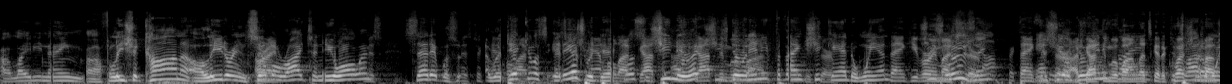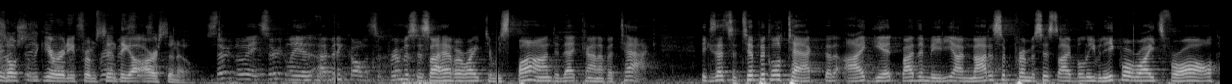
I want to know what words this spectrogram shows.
a lady named uh, Felicia Kahn, a leader in civil right. rights in New Orleans, said it was Campbell, ridiculous. I've- It Mr. is Campbell, ridiculous. got she knew it. She's doing anything you, she sir. can to win. Thank you very She's much, sir. losing, Thank you, and sir. she'll I've do got to move on. anything Let's get a question about. Social Security from Cynthia Arsenault. Certainly, certainly, I've been called a supremacist. I have a right to respond to that kind of attack. Because that's a typical attack that I get by the media. I'm not a supremacist. I believe in equal rights for all.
